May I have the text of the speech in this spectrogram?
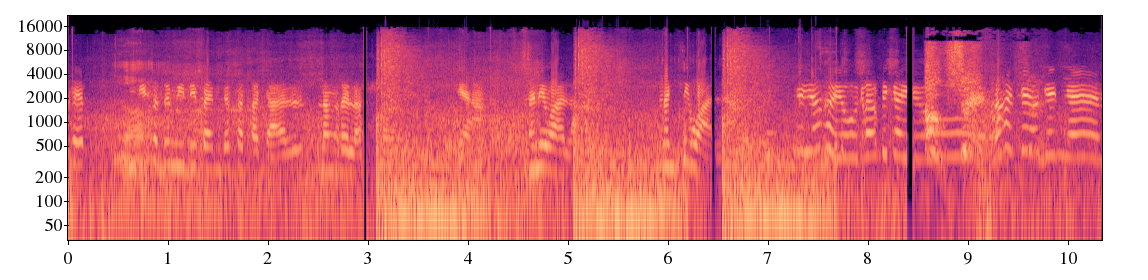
sakit, hindi siya dumidepende sa tagal ng relasyon. Yeah. Naniwala ka. Nagtiwala. Kaya kayo, grabe kayo. Bakit kayo ganyan?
